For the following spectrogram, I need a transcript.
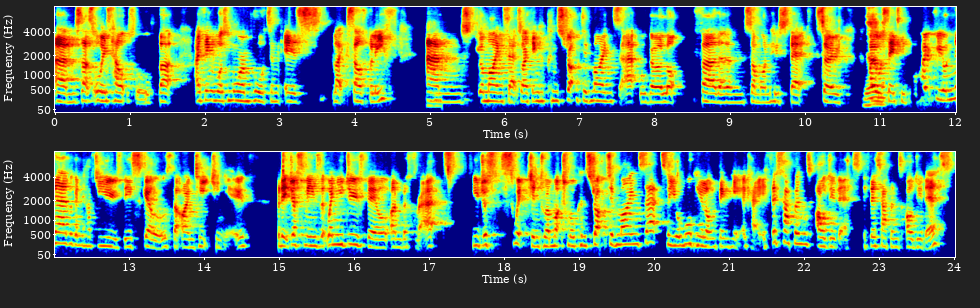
Um, so that's always helpful. But I think what's more important is like self belief. And your mindset. So I think a constructive mindset will go a lot further than someone who's fit. So yeah. I will say to people, hopefully you're never going to have to use these skills that I'm teaching you. But it just means that when you do feel under threat, you just switch into a much more constructive mindset. So you're walking along thinking, okay, if this happens, I'll do this. If this happens, I'll do this.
